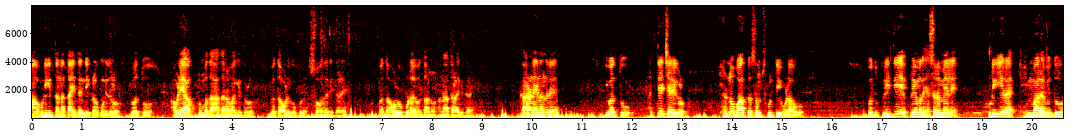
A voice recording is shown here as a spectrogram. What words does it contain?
ಆ ಹುಡುಗಿ ತನ್ನ ತಾಯಿ ತಂದೆ ಕಳ್ಕೊಂಡಿದ್ದಳು. ಇವತ್ತು ಅವಳೇ ಆ ಕುಟುಂಬದ ಆಧಾರವಾಗಿದ್ದಳು. ಇವತ್ತು ಅವಳಿಗೊಬ್ಬಳು ಸಹೋದರಿದ್ದಾಳೆ ಇವತ್ತು ಅವಳು ಕೂಡ ಇವತ್ತು ಅನು, ಅನಾಥಳಾಗಿದ್ದಾಳೆ. ಕಾರಣ ಏನಂದರೆ, ಇವತ್ತು ಅತ್ಯಾಚಾರಿಗಳು, ಹೆಣ್ಣು ಬಾಕ ಸಂಸ್ಕೃತಿ ಉಳ್ಳವರು, ಇವತ್ತು ಪ್ರೀತಿಯ, ಪ್ರೇಮದ ಹೆಸರ ಮೇಲೆ ಹುಡುಗಿಯರ ಹಿಂಬಾಲ ಬಿದ್ದು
